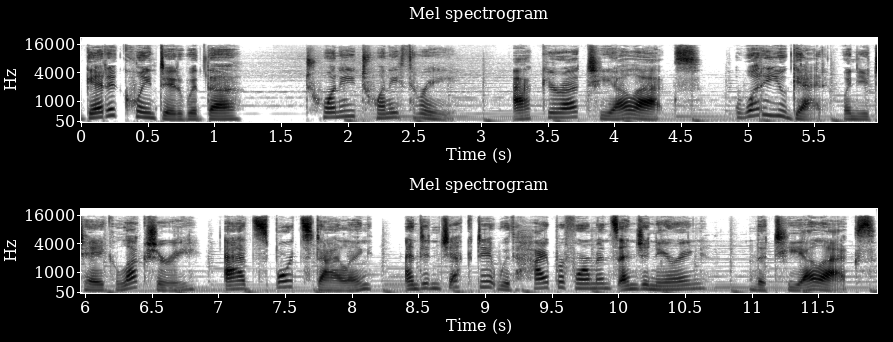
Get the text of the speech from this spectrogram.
Get acquainted with the 2023 Acura TLX. What do you get when you take luxury, add sport styling, and inject it with high-performance engineering? The TLX.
